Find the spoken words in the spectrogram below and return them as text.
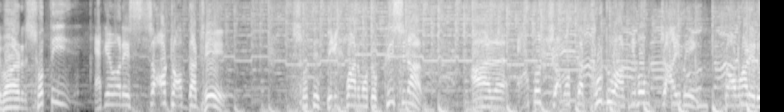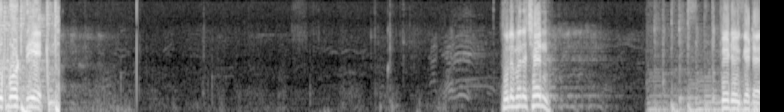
এবার সত্যি একেবারে শর্ট অফ দ্য ডে সত্যি দেখবার মতো কৃষ্ণার। আর এত চমৎকার ফুটওয়ার্ক এবং টাইমিং কভারের উপর দিয়ে। তুলে মেরেছেন। মিড উইকেটে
